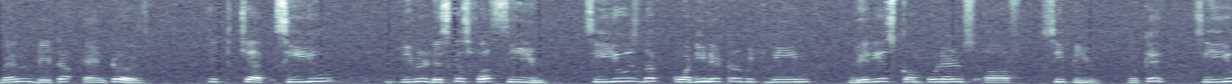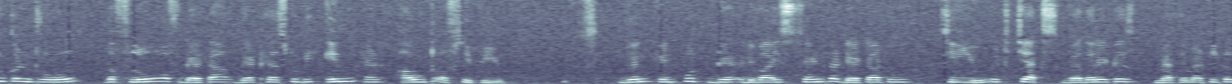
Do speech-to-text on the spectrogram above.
when data enters it check CU we will discuss first CU CU is the coordinator between various components of CPU okay? CU control the flow of data that has to be in and out of CPU when input de device send the data to CU it checks whether it is mathematical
